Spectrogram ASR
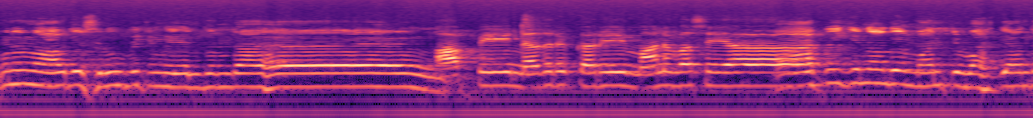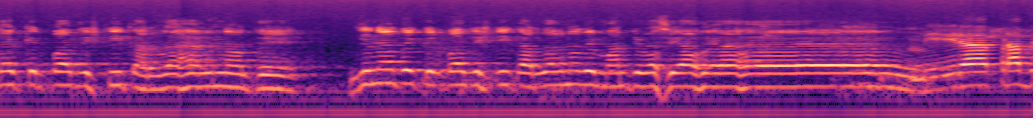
ਉਹਨਾਂ ਨੂੰ ਆਪਦੇ ਸਰੂਪ ਵਿੱਚ ਮੇਲ ਦਿੰਦਾ ਹੈ। ਆਪੇ ਨਦਰ ਕਰੇ ਮਨ ਵਸਿਆ। ਆਪ ਹੀ ਜਿਨ੍ਹਾਂ ਦੇ ਮਨ 'ਚ ਵਸ ਜਾਂਦਾ ਕਿਰਪਾ ਦ੍ਰਿਸ਼ਟੀ ਕਰਦਾ ਹੈ ਉਹਨਾਂ ਤੇ ਜਿਨ੍ਹਾਂ ਤੇ ਕਿਰਪਾ ਦ੍ਰਿਸ਼ਟੀ ਕਰਦਾ ਉਹਨਾਂ ਦੇ ਮਨ 'ਚ ਵਸਿਆ ਹੋਇਆ ਹੈ। ਮੇਰਾ ਪ੍ਰਭ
